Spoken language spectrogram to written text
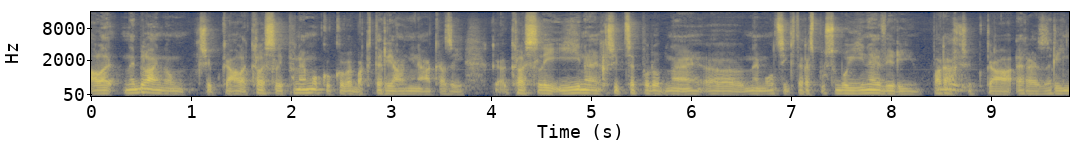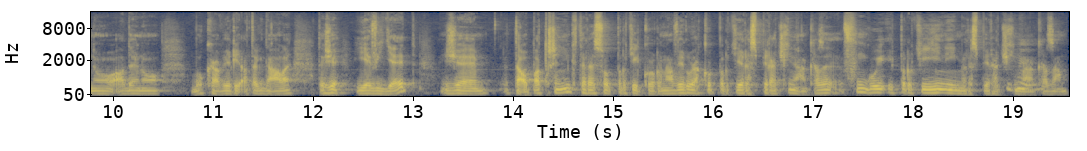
ale nebyla jenom chřipka, ale klesly pneumokokové bakteriální nákazy, klesly jiné chřipce podobné e, nemoci, které způsobují jiné viry, parachřipka, RS, rino, adeno, bokaviry a tak dále. Takže je vidět, že ta opatření, které jsou proti koronaviru jako proti respirační nákaze, fungují i proti jiným respiračním hmm. nákazám.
